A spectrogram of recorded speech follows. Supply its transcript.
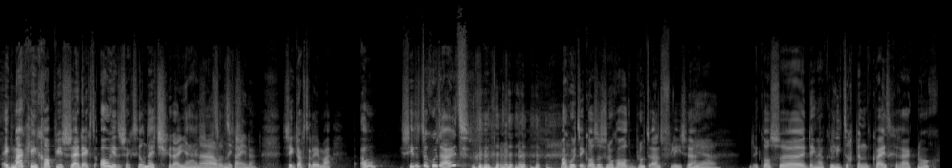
Ik maak geen grapjes. Ze zeiden echt, oh, je hebt het echt heel netjes gedaan. Ja, het is Nou, echt heel wat netjes fijn. gedaan. Dus ik dacht alleen maar, oh, ziet het er goed uit? maar goed, ik was dus nogal wat bloed aan het verliezen. Ja. Ik was, eh, ik denk dat ik een liter ben kwijtgeraakt nog.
